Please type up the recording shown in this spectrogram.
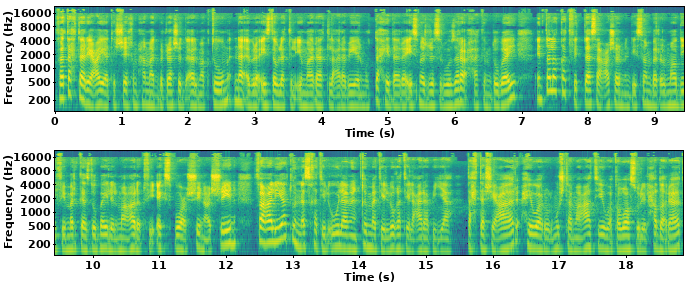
فتحت رعاية الشيخ محمد بن راشد آل مكتوم نائب رئيس دولة الإمارات العربية المتحدة رئيس مجلس الوزراء حاكم دبي انطلقت في التاسع عشر من ديسمبر الماضي في مركز دبي للمعارض في إكسبو 2020 فعاليات النسخة الأولى من قمة اللغة العربية. تحت شعار حوار المجتمعات وتواصل الحضارات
